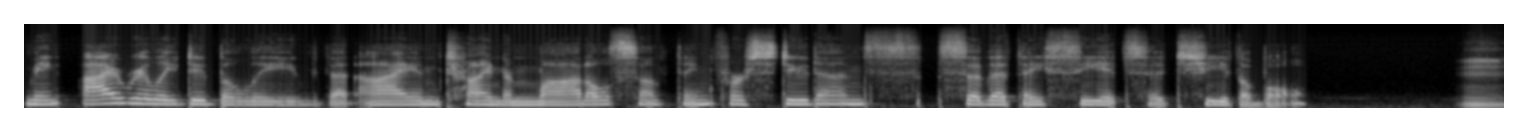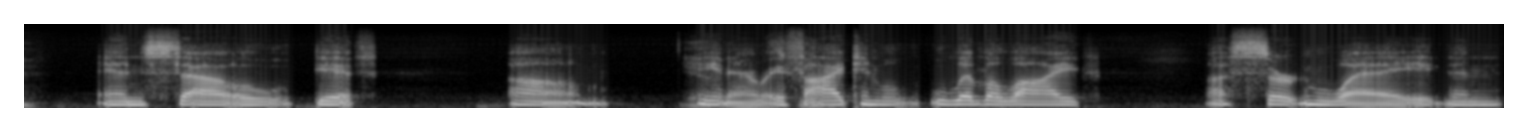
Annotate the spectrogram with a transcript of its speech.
I mean, I really do believe that I am trying to model something for students so that they see it's achievable. Mm. And so if um, Yeah, you know, if I can live a life a certain way, and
